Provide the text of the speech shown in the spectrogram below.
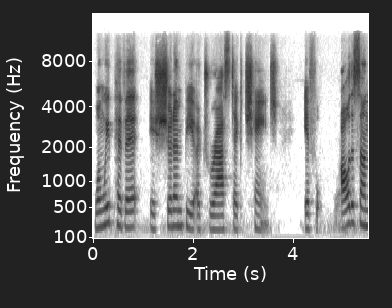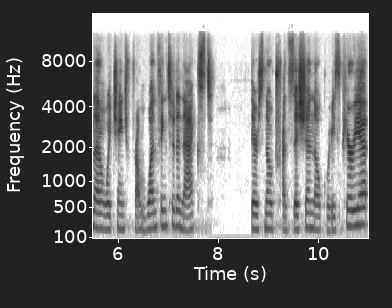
When we pivot, it shouldn't be a drastic change. If all of a sudden we change from one thing to the next, there's no transition, no grace period,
